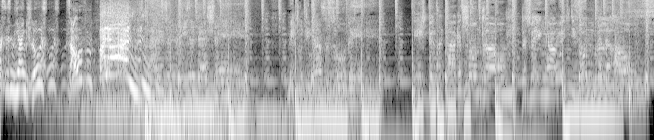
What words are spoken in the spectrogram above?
Was ist denn hier eigentlich los? Saufen? Ballern! der Schnee, mir tut die Nase so weh. Ich bin seit Tagen schon drauf, deswegen hab ich die Sonnenbrille auf.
